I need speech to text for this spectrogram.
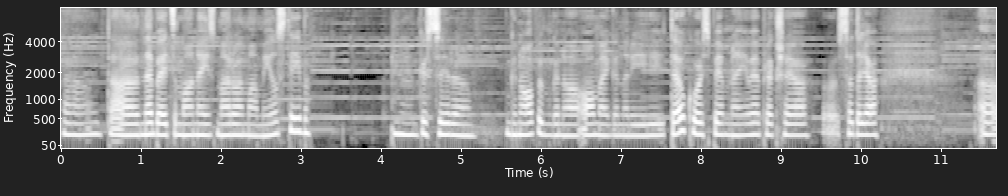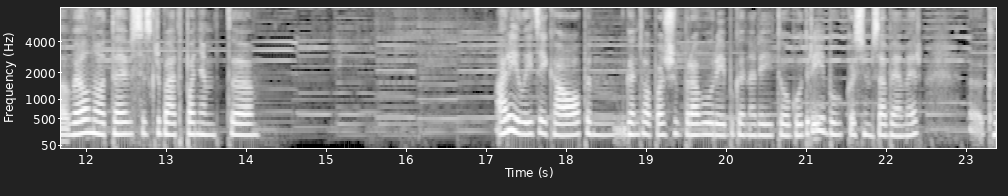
Tā nebeidzamā, neizmērojamā mīlestība, kas ir gan opim, gan omei, gan arī tev, ko es pieminēju iepriekšējā sadaļā. Vēl no tevis es gribētu paņemt uh, arī līdzīgi kā opim, gan to pašu bravūrību, gan arī to gudrību, kas jums abiem ir, uh, ka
